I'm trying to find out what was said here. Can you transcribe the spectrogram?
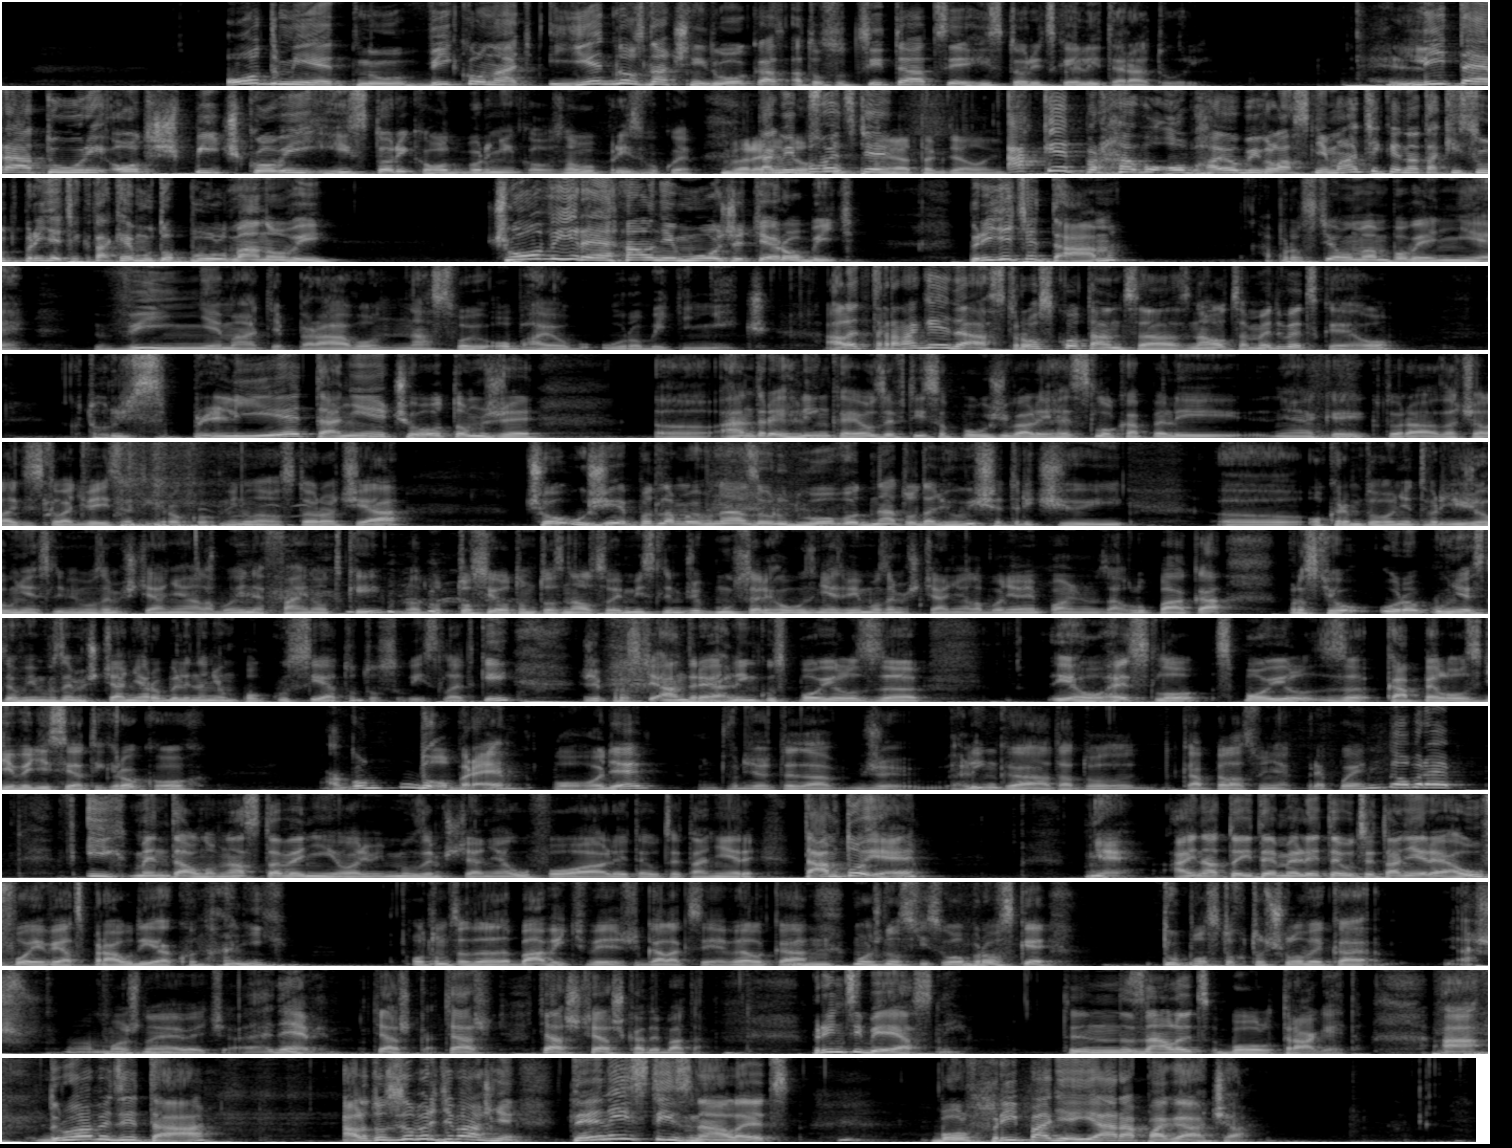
odmietnú vykonať jednoznačný dôkaz a to sú citácie historickej literatúry. Literatúry od špičkových historikov, odborníkov, znovu prizvukujem. tak mi povedzte, a tak ďalej. aké právo obhajoby vlastne máte, keď na taký súd prídete k takémuto Pullmanovi? Čo vy reálne môžete robiť? Prídete tam a proste on vám povie nie, vy nemáte právo na svoju obhajobu urobiť nič. Ale tragéda stroskotanca znalca Medveckého, ktorý splieta niečo o tom, že uh, Andrej Hlinka a Jozef Tiso používali heslo kapely nejakej, ktorá začala existovať v 90. rokoch minulého storočia, čo už je podľa môjho názoru dôvod na to dať ho vyšetriť, či uh, okrem toho netvrdí, že ho uniesli mimozemšťania alebo iné fajnotky, lebo to si o tomto znalcovi myslím, že museli ho uniesť mimozemšťania, lebo neviem, poviem za hlupáka. Proste ho uniesli ho mimozemšťania, robili na ňom pokusy a toto sú výsledky, že proste Andreja Hlinku spojil s jeho heslo spojil s kapelou z 90 rokoch, ako dobre, v pohode, tvrdia teda, že Hlinka a táto kapela sú nejak prepojení, dobre, v ich mentálnom nastavení, hovorím, mimozemšťania, UFO a lietajúce taniere, tam to je, nie, aj na tej téme lietajúce taniere a UFO je viac pravdy ako na nich, o tom sa dá baviť, vieš, galaxia je veľká, mm. možnosti sú obrovské, tuposť tohto človeka až no, možno je väčšia, neviem, ťažká, ťaž, ťaž, ťažká debata. Princíp je jasný. Ten ználec bol tragéd. A druhá vec je tá, ale to si zoberte vážne, ten istý ználec bol v prípade Jara Pagáča.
